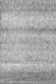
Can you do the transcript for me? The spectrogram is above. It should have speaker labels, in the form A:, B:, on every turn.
A: Yeah.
